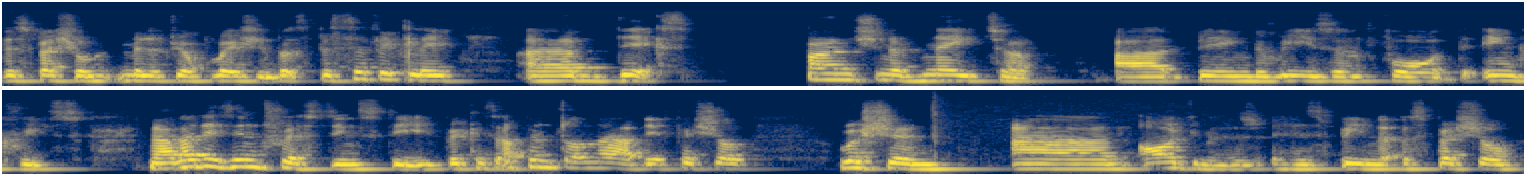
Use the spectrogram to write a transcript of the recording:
the special military operation, but specifically um, the expansion of NATO uh, being the reason for the increase. Now, that is interesting, Steve, because up until now, the official Russian um, argument has, has been that the special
